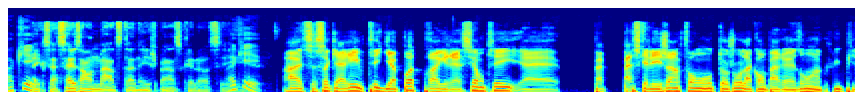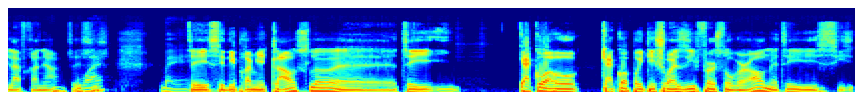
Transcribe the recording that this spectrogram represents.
OK. Avec sa saison de merde cette année, je pense que là, c'est. OK. Ah, c'est ça qui arrive. tu sais, Il n'y a pas de progression, tu sais, euh, pa- parce que les gens font toujours la comparaison entre lui et Lafrenière. tu sais, Ouais. C'est- Ben, tu sais, C'est des premiers de classe. Là. Euh, tu sais, il- Kako a, Kako a pas été choisi first overall, mais tu sais, c'est-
